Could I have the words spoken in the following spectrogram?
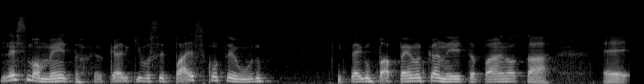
Nesse momento, eu quero que você pare esse conteúdo e pegue um papel e uma caneta para anotar. É,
